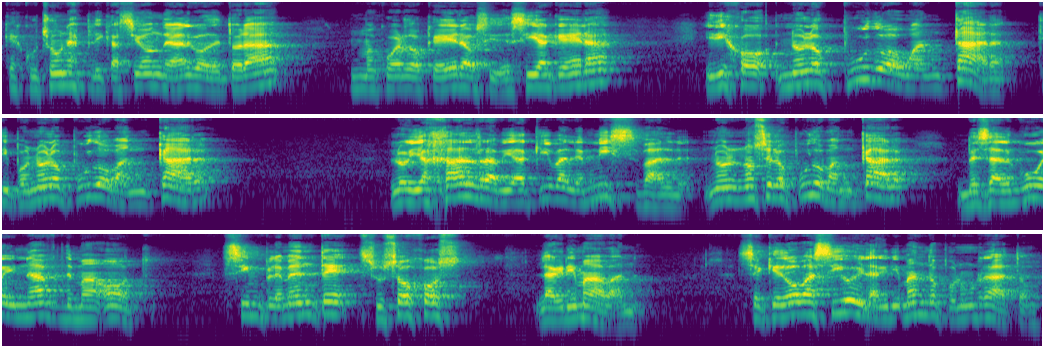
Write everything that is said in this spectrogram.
que escuchó una explicación de algo de Torah, no me acuerdo qué era o si decía que era, y dijo, no lo pudo aguantar, tipo, no lo pudo bancar, lo yahal Rabbi Akiva le misval, no, no se lo pudo bancar, de simplemente sus ojos lagrimaban, se quedó vacío y lagrimando por un rato.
